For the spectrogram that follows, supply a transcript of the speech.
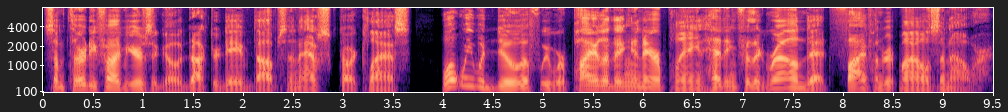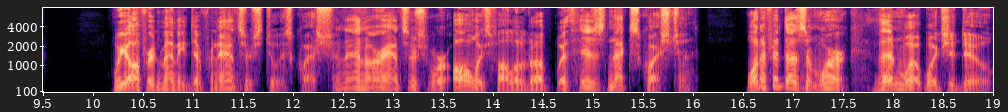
Some 35 years ago, Dr. Dave Dobson asked our class what we would do if we were piloting an airplane heading for the ground at 500 miles an hour. We offered many different answers to his question, and our answers were always followed up with his next question What if it doesn't work? Then what would you do?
